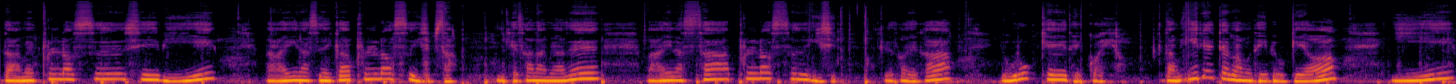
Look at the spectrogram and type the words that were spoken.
그 다음에 플러스 12, 마이너스니까 플러스 24. 계산하면은 마이너스 4 플러스 20. 그래서 얘가 요렇게 될 거예요. 그 다음에 1일 때도 한번 대입해 볼게요. 2,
